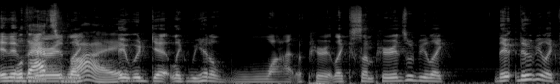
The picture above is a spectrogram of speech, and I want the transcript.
And it Well, that's varied, like, why. it would get like we had a lot of period. Like some periods would be like they they would be like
